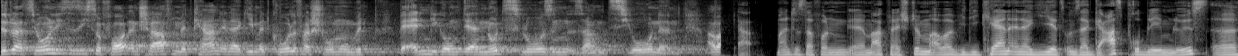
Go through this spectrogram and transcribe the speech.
Die Situation ließe sich sofort entschärfen mit Kernenergie, mit Kohleverstromung, mit Beendigung der nutzlosen Sanktionen. Aber ja, manches davon äh, mag vielleicht stimmen, aber wie die Kernenergie jetzt unser Gasproblem löst, äh,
